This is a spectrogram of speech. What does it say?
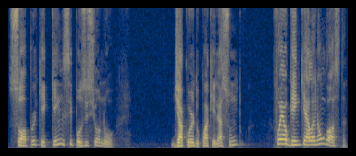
só porque quem se posicionou de acordo com aquele assunto foi alguém que ela não gosta.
